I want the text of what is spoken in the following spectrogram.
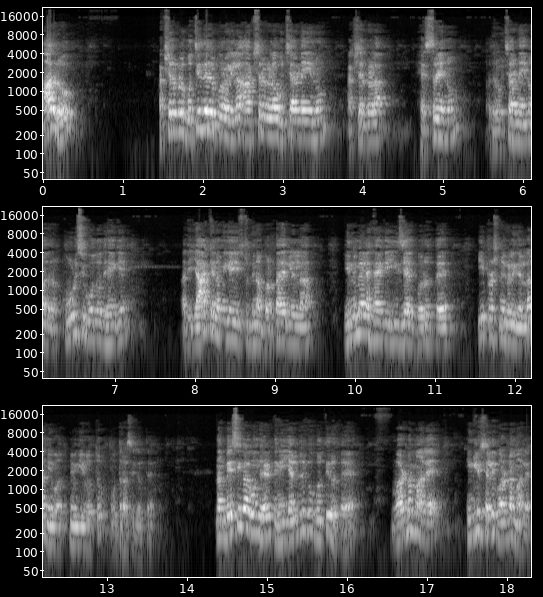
ಆದರೂ, ಅಕ್ಷರಗಳು ಗೊತ್ತಿದ್ದರೆ ಪರವಾಗಿಲ್ಲ. ಅಕ್ಷರಗಳ ಉಚ್ಚಾರಣೆ ಏನು? ಅಕ್ಷರಗಳ ಹೆಸರೇನು? ಅದರ ಉಚ್ಚಾರಣೆ ಏನು? ಅದನ್ನು ಕೂಡಿಸಿ ಓದೋದು ಹೇಗೆ? ಅದು ಯಾಕೆ ನಮಗೆ ಇಷ್ಟು ದಿನ ಬರ್ತಾ ಇರಲಿಲ್ಲ? ಇನ್ಮೇಲೆ ಹೇಗೆ ಈಸಿಯಾಗಿ ಬರುತ್ತೆ? ಈ ಪ್ರಶ್ನೆಗಳಿಗೆಲ್ಲ ನೀವು ನಿಮಗೆ ಇವತ್ತು ಉತ್ತರ ಸಿಗುತ್ತೆ. ನಾನು ಬೇಸಿಕ್ ಆಗಿ ಒಂದು ಹೇಳ್ತೀನಿ. ಎಲ್ರಿಗೂ ಗೊತ್ತಿರುತ್ತೆ ವರ್ಣಮಾಲೆ ಇಂಗ್ಲಿಷ್ ಅಲ್ಲಿ ವರ್ಣಮಾಲೆ.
